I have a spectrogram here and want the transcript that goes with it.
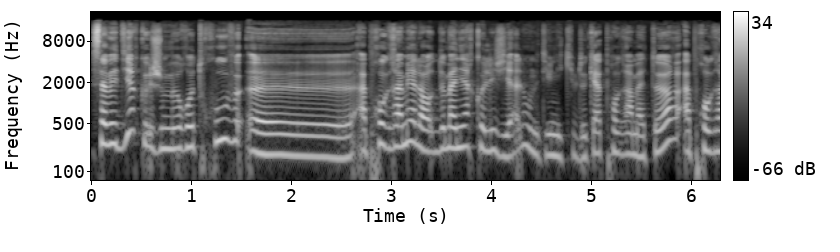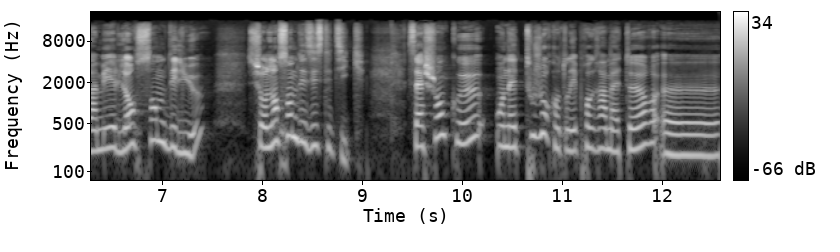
Ça veut dire que je me retrouve euh, à programmer, alors de manière collégiale, on était une équipe de quatre programmateurs, à programmer l'ensemble des lieux sur l'ensemble des esthétiques. Sachant que on a toujours, quand on est programmateur, euh,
